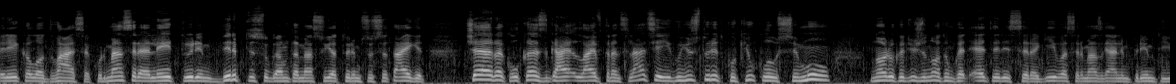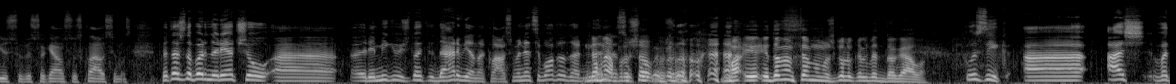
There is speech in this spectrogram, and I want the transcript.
reikalo dvasę, kur mes realiai turim dirbti su gamta, mes su ją turim susitaikyti. Čia yra kol kas live transliacija, jeigu jūs turit kokių klausimų, Noriu, kad jūs žinotum, kad eteris yra gyvas ir mes galim priimti jūsų visokiausius klausimus. Bet aš dabar norėčiau uh, Remigijui užduoti dar vieną klausimą. Neatsibodo dar? Ne, ne, prašau, prašau. Ma, įdomiam temam aš galiu kalbėti be galo. Klausyk, a, aš, va,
